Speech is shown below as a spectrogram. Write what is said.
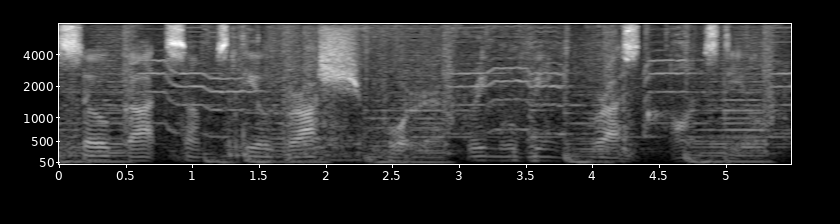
Also got some steel brush for removing rust on steel.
